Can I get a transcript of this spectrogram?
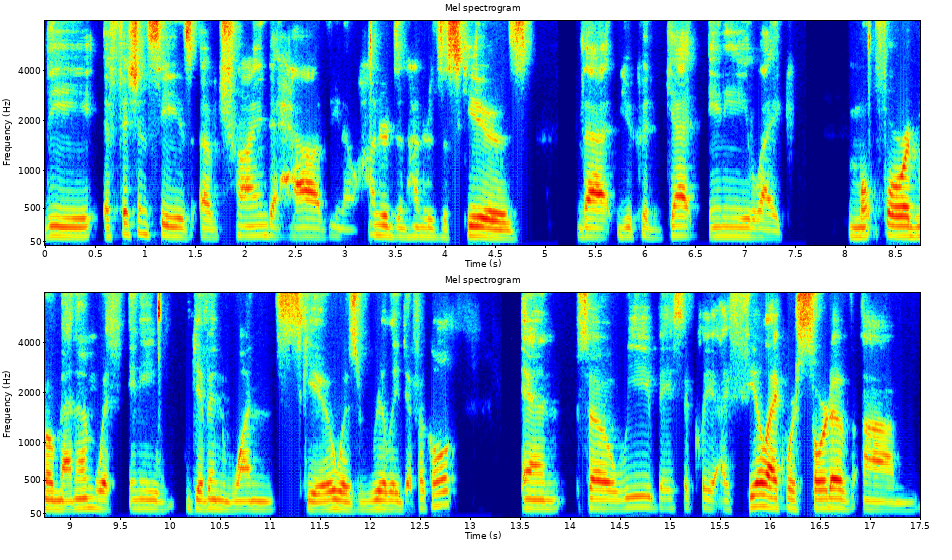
The efficiencies of trying to have, you know, hundreds and hundreds of SKUs that you could get any like mo- forward momentum with any given one SKU was really difficult. And so we basically, I feel like we're sort of um,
